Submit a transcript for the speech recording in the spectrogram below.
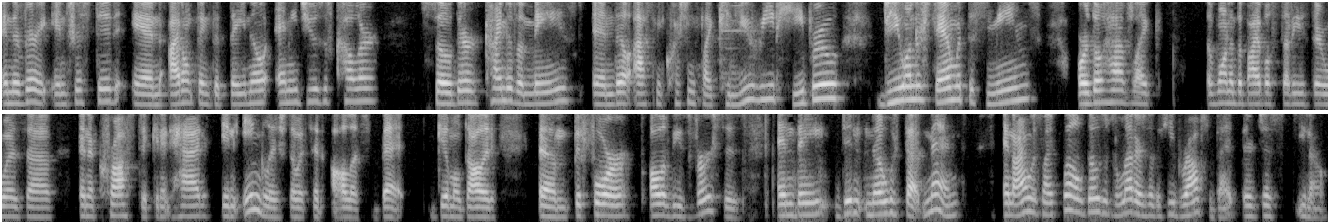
and they're very interested, and I don't think that they know any Jews of color. So they're kind of amazed and they'll ask me questions like, Can you read Hebrew? Do you understand what this means? Or they'll have like one of the Bible studies, there was uh, an acrostic and it had in English, though it said Aleph, Bet, Gimel, Dalet, um, before all of these verses. And they didn't know what that meant. And I was like, Well, those are the letters of the Hebrew alphabet. They're just, you know,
